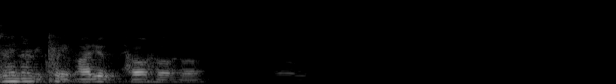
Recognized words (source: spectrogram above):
Was I not recording audio? Hello, hello, hello.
